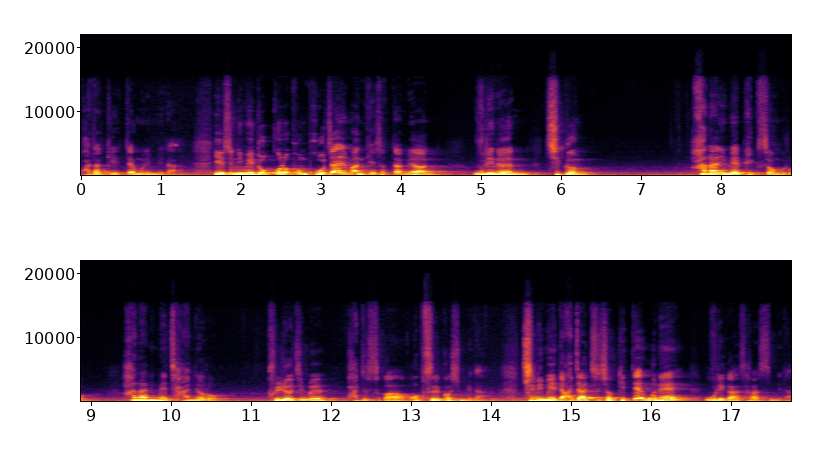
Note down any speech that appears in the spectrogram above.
받았기 때문입니다. 예수님이 높고 높은 보좌에만 계셨다면 우리는 지금 하나님의 백성으로 하나님의 자녀로 불려짐을 받을 수가 없을 것입니다. 주님이 낮아지셨기 때문에 우리가 살았습니다.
